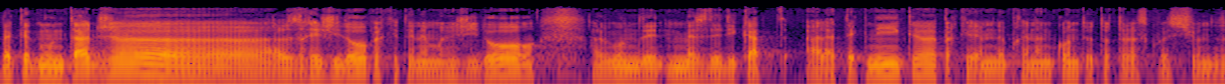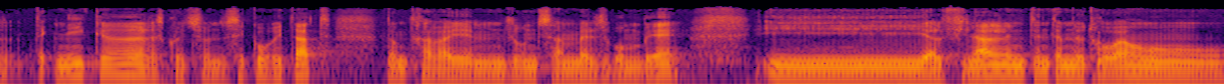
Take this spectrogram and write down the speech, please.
d'aquest muntatge, uh, els regidors, perquè tenim regidor, algun de, més dedicat a la tècnica, perquè hem de prendre en compte totes les qüestions tècniques, les qüestions de seguretat, doncs treballem junts amb els bombers i al final intentem de trobar un,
